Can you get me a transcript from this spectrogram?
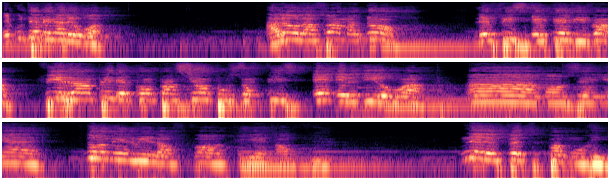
Écoutez maintenant le roi. Alors la femme dont le fils était vivant fut remplie de compassion pour son fils et elle dit au roi, Ah mon Seigneur, donnez-lui l'enfant qui est en vous. Ne le faites pas mourir.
